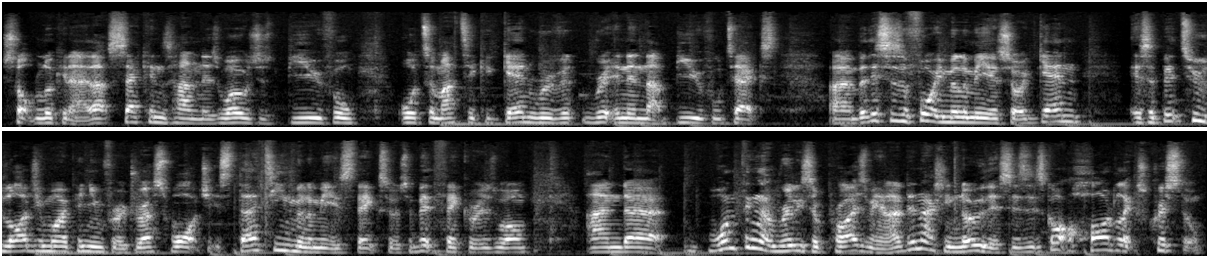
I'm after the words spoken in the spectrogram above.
stop looking at it. That seconds hand as well is just beautiful. Automatic again, written in that beautiful text. Um, but this is a 40 millimeter, so again, it's a bit too large in my opinion for a dress watch. It's 13 millimeters thick, so it's a bit thicker as well. And uh, one thing that really surprised me, and I didn't actually know this, is it's got a Hardlex crystal.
